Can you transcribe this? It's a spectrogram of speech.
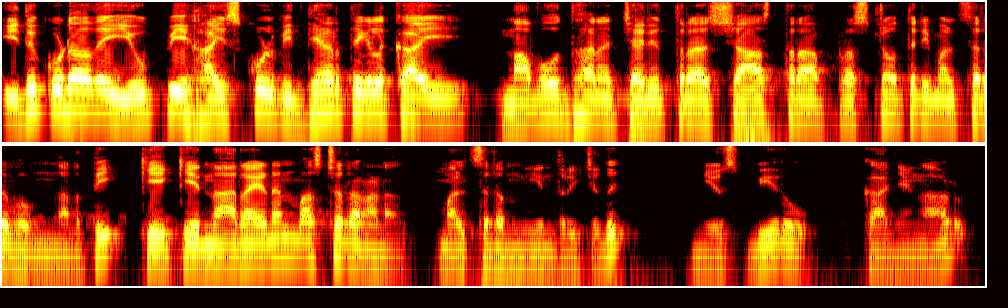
ഇതുകൂടാതെ യു പി ഹൈസ്കൂൾ വിദ്യാർത്ഥികൾക്കായി നവോത്ഥാന ചരിത്ര ശാസ്ത്ര പ്രശ്നോത്തരി മത്സരവും നടത്തി. കെ കെ നാരായണൻ മാസ്റ്ററാണ് മത്സരം നിയന്ത്രിച്ചത്. News bureau Kanhangad.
